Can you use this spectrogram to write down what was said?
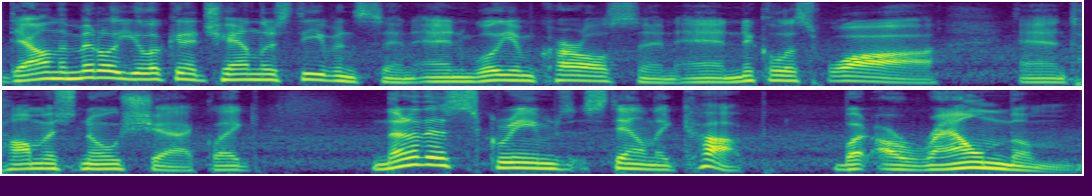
down the middle, you're looking at Chandler Stephenson and William Karlsson and Nicholas Waugh and Tomas Nosek. Like, none of this screams Stanley Cup, but around them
